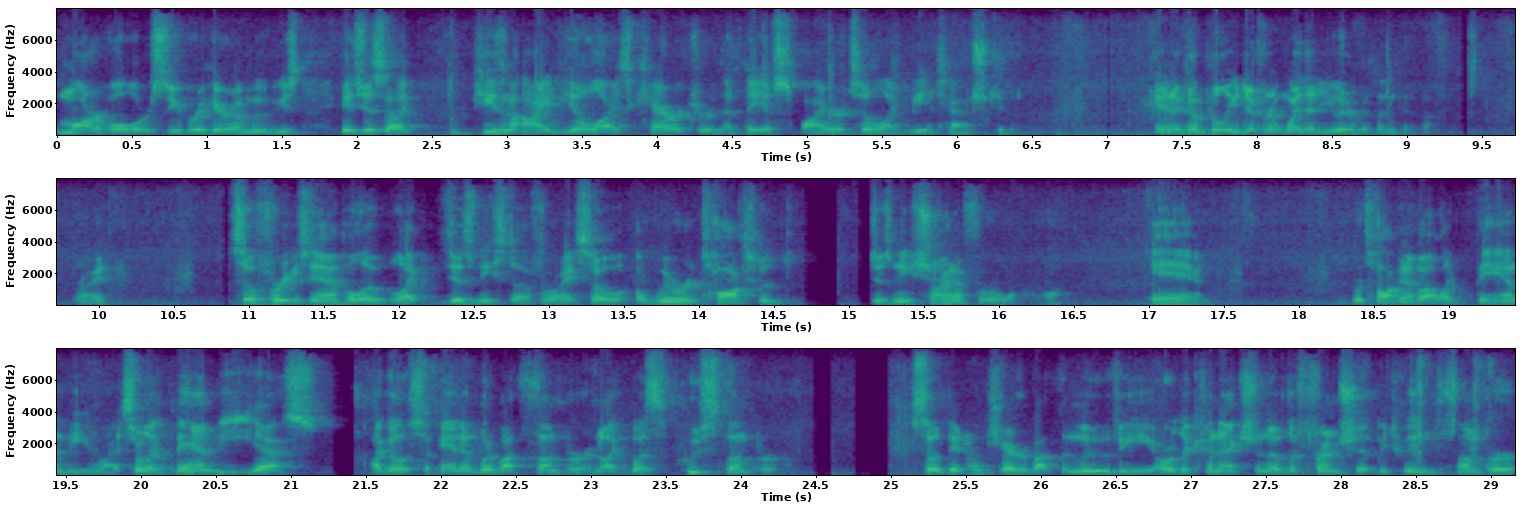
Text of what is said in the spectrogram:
Marvel or superhero movies. It's just like he's an idealized character that they aspire to like be attached to in a completely different way than you would ever think of, right? So, for example, like Disney stuff, right? So uh, we were in talks with Disney China for a while, and we're talking about like Bambi, right? So like Bambi, yes. I go, so, and what about Thumper? And like, what's who's Thumper? So they don't care about the movie or the connection of the friendship between Thumper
